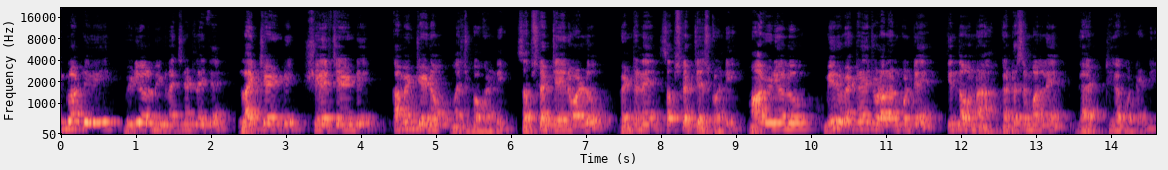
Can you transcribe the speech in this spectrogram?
ఇంక్లాబ్ టీవీ వీడియోలు మీకు నచ్చినట్లయితే లైక్ చేయండి షేర్ చేయండి కమెంట్ చేయడం మర్చిపోకండి. సబ్స్క్రైబ్ చేయని వాళ్ళు వెంటనే సబ్స్క్రైబ్ చేసుకోండి. మా వీడియోలు మీరు వెంటనే చూడాలనుకుంటే కింద ఉన్న గంట సింబల్ని గట్టిగా కొట్టండి.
